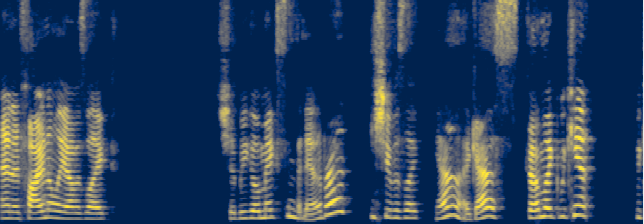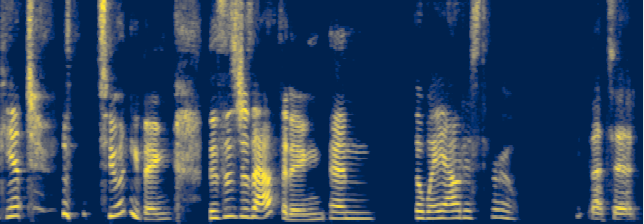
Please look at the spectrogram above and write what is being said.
and then finally I was like, "Should we go make some banana bread?" And she was like, "Yeah, I guess." I'm like, "We can't we can't do anything. This is just happening. And the way out is through. That's it.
